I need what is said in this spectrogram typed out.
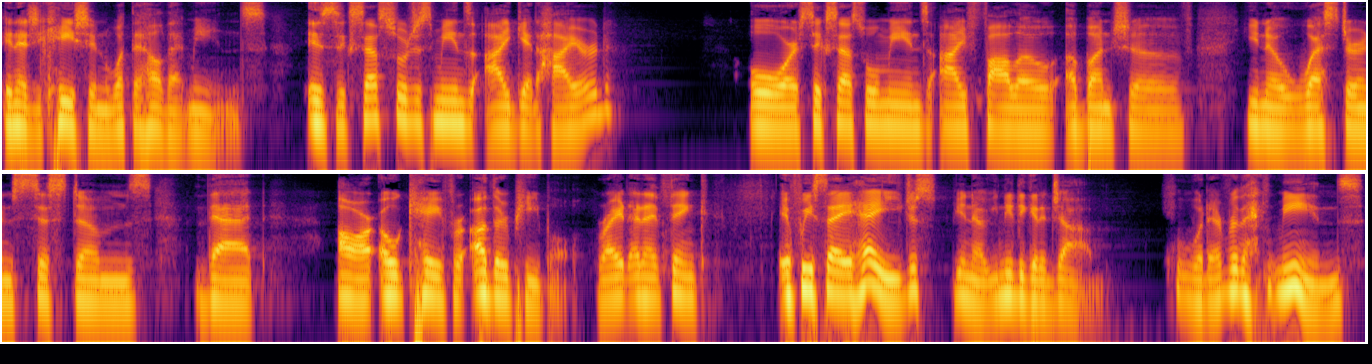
in education what the hell that means. Is successful just means I get hired? Or successful means I follow a bunch of, you know, Western systems that are okay for other people, right? And I think if we say, hey, you just, you know, you need to get a job, whatever that means,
